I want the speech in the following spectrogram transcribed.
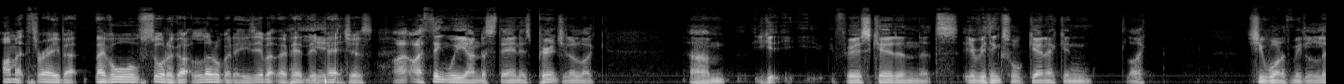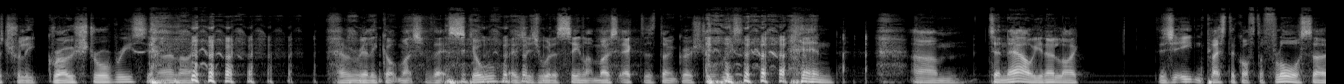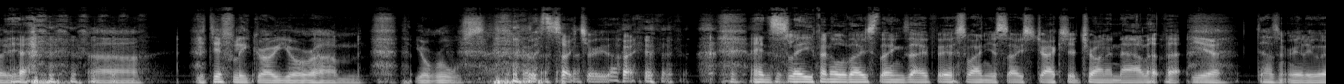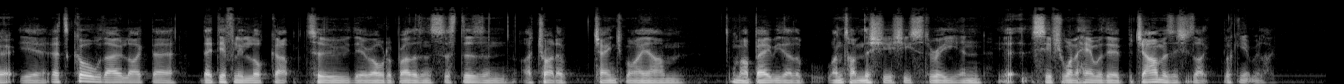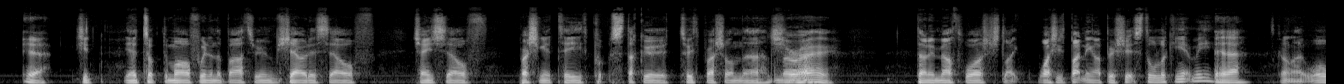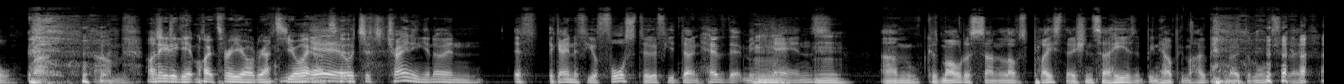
I'm at three, but they've all sort of got a little bit easier, but they've had their Yeah. patches. I, I think we understand as parents, you know, like um, you get your first kid and it's everything's organic and like she wanted me to literally grow strawberries, you know, and I haven't really got much of that skill, as you would have seen. Like most actors don't grow strawberries, and um, to now, you know, like you're eating plastic off the floor, so Yeah, uh, you definitely grow your um, your rules. that's so true, though. and sleep and all those things. Eh? First one, you're so structured trying to nail it, but Yeah. doesn't really work. Yeah, it's cool though. Like the they definitely look up to their older brothers and sisters, and I try to change my um my baby the other one time this year. She's three, and uh, see if she want to hand with her pajamas, and she's like looking at me like Yeah, she you know, took them off, went in the bathroom, showered herself, changed herself, brushing her teeth, put, stuck her toothbrush on the mirror, True. done her mouthwash, like while she's buttoning up her shirt, still looking at me. Yeah, it's kind of like whoa. But, um, I need to get my three year old round to your house. yeah, it's it's training, you know, and if again if you're forced to, if you don't have that many hands, because my oldest son loves PlayStation, so he hasn't been helping. I hope he mowed the lawn today.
